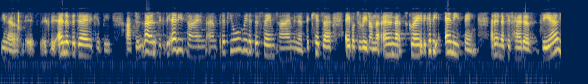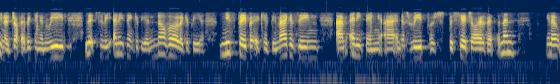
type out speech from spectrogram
you know, it, it could be end of the day, it could be after lunch, it could be any time. Um, but if you all read at the same time, know, if the kids are able to read on their own, that's great. It could be anything. I don't know if you've heard of DEAR, you know, drop everything and read. Literally anything. It could be a novel, it could be a newspaper, it could be magazine, um, anything, uh, and just read for the sheer joy of it. And then, you know,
